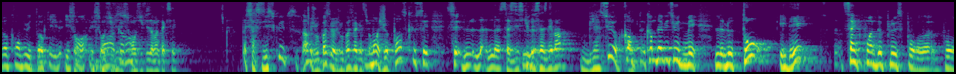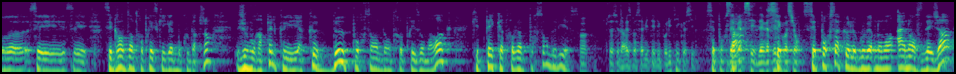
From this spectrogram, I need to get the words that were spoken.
reconduite. Donc, ils, sont, ils, sont, ils seront suffisamment taxés ben, ça se discute. Non, mais je vous pose, je vous pose la question. Moi, je pense que c'est. Ça se discute et ça se débat Bien sûr, comme, comme d'habitude. Mais le, taux, il est 5 points de plus pour, pour euh, ces, ces, ces grandes entreprises qui gagnent beaucoup d'argent. Je vous rappelle qu'il n'y a que 2% d'entreprises au Maroc qui payent 80% de l'IS. Hum, ça, c'est la responsabilité du politique aussi. C'est pour ça. D'inverser l'équation. C'est pour ça que le gouvernement annonce déjà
